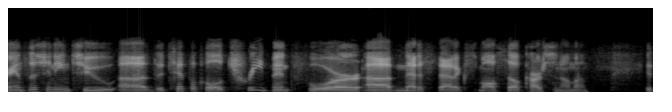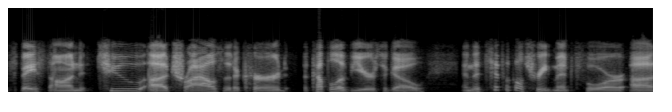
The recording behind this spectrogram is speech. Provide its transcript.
transitioning to uh, the typical treatment for uh, metastatic small cell carcinoma. It's based on two uh, trials that occurred a couple of years ago. And the typical treatment for uh,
